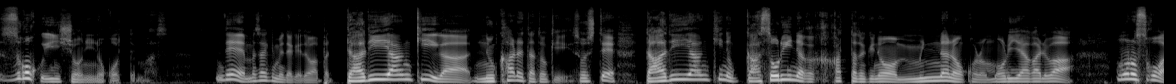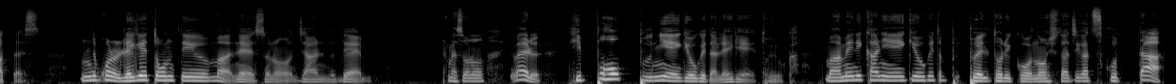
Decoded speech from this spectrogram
すごく印象に残ってます。で、まあ、さっきも言ったけどやっぱダディヤンキーが抜かれた時そしてダディヤンキーのガソリーナがかかった時のみんなのこの盛り上がりはものすごかったです。でこのレゲトンっていうまあねそのジャンルでまあ、そのいわゆるヒップホップに影響を受けたレゲエというか、まあ、アメリカに影響を受けたプエルトリコの人たちが作った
